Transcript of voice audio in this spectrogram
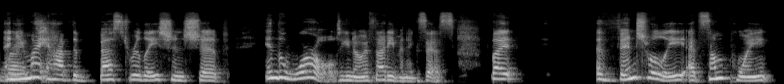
right. and you might have the best relationship in the world, you know, if that even exists. But eventually, at some point,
